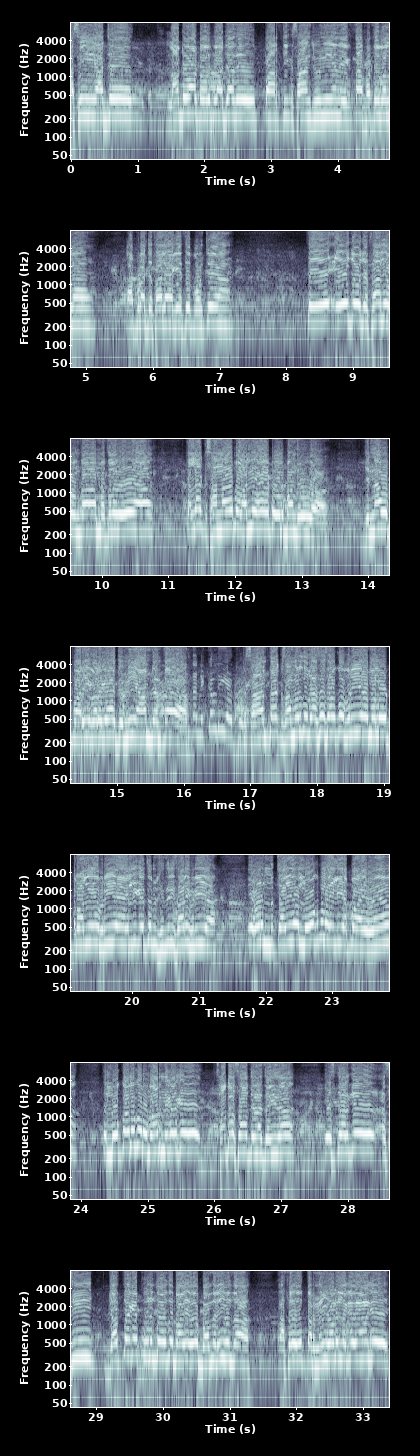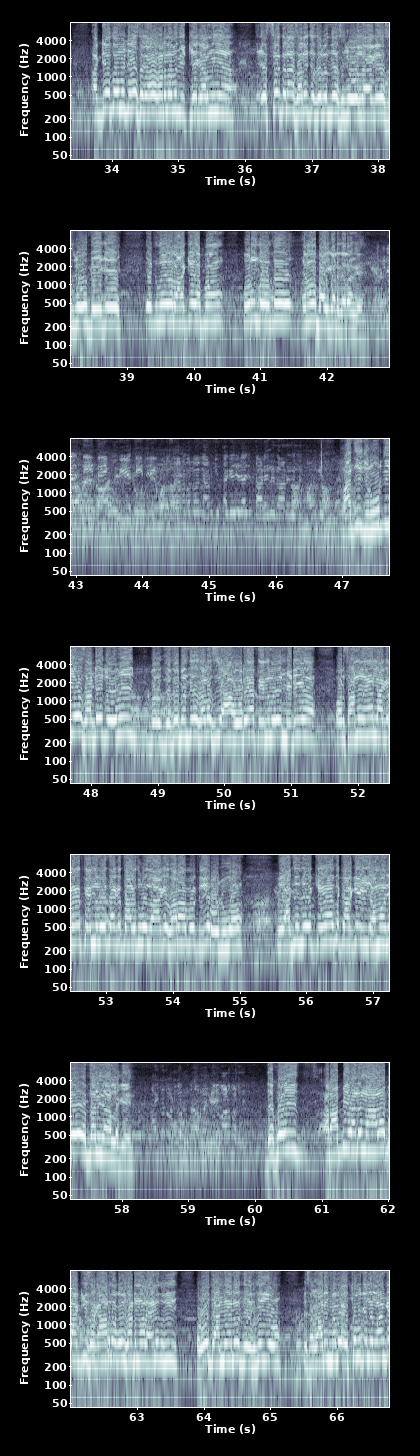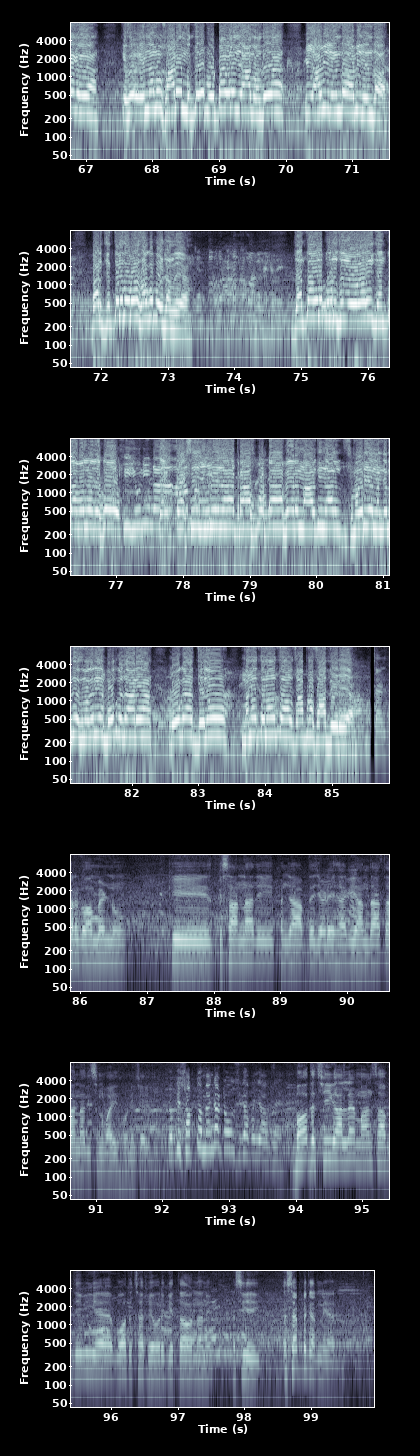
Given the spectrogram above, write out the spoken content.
ਅਸੀਂ ਅੱਜ ਲਾਡੋਆ toll plaza ਦੇ ਭਾਰਤੀ ਕਿਸਾਨ ਯੂਨੀਅਨ ਏਕਤਾ ਫਤਿਹ ਵੱਲੋਂ ਆਪਣਾ ਜਥਾ ਲੈ ਕੇ ਇੱਥੇ ਪਹੁੰਚੇ ਆ ਤੇ ਇਹ ਜੋ ਜਥਾ ਲਿਆਉਂਦਾ ਮਤਲਬ ਇਹ ਆ ਕੱਲਾ ਕਿਸਾਨਾਂ ਦਾ ਭਲਾ ਨਹੀਂ ਹੈ ਟੋਲ ਬੰਦ ਹੋਊਗਾ। ਜਿੰਨਾ ਵਪਾਰੀ ਵਰਗ ਆ ਜਿੰਨੀ ਆਮ ਜਨਤਾ ਆ ਤਾਂ ਨਿਕਲਦੀ ਹੈ ਕਿਸਾਨ ਤਾਂ ਕਿਸਾਨਾਂ ਨੂੰ ਤਾਂ ਵੈਸੇ ਸਭ ਕੁਝ ਫ੍ਰੀ ਆ ਮਤਲਬ ਟਰਾਲੀਆਂ ਫ੍ਰੀ ਆ ਐਗਰੀਕਲਚਰ ਮਸ਼ੀਨਰੀ ਸਾਰੀ ਫ੍ਰੀ ਆ। ਇਹ ਹੁਣ ਚਾਹੀਦਾ ਲੋਕ ਭਲਾਈ ਲਈ ਆਪਾਂ ਆਏ ਹੋਏ ਆ। ਤੇ ਲੋਕਾਂ ਨੂੰ ਘਰੋਂ ਬਾਹਰ ਨਿਕਲ ਕੇ ਸਾਡਾ ਸਾਥ ਦੇਣਾ ਚਾਹੀਦਾ। ਇਸ ਕਰਕੇ ਅਸੀਂ ਜਦ ਤੱਕ ਇਹ ਪੂਰਨ ਤੌਰ ਤੇ ਬਾਈ ਬੰਦ ਨਹੀਂ ਹੁੰਦਾ ਅਸੀਂ ਧਰਨੇ ਵੀ ਸਾਡੇ ਲੱਗੇ ਰਹਿਣਗੇ। ਅੱਗੇ ਤੋਂ ਵੀ ਜਿਹੜੇ ਸਰਕਾਰ ਸਾਡੇ ਨਾਲ ਵਧੀਕੀਆਂ ਕਰਨੀਆਂ ਤੇ ਇਸੇ ਤਰ੍ਹਾਂ ਸਾਰੇ ਜਥੇਬੰਦੀਆਂ ਸਹਿਯੋਗ ਲੈ ਕੇ ਸਹਿਯੋਗ ਦੇ ਕੇ ਇੱਕ ਦੂਜੇ ਨਾਲ ਰਲ ਕੇ ਆਪਾਂ ਪੂਰਨ ਤੌਰ ਤੇ ਇਹਨਾਂ ਦਾ ਬਾਈਕਾਟ ਕਰਾਂਗੇ। ਲੇਕਿਨ ਅੱਜ 30 ਤਰੀਕ ਹੋ ਗਈ ਹੈ 30 ਤਰੀਕ ਨੂੰ ਕਿਸਾਨ ਵੱਲੋਂ ਐਲਾਨ ਕੀਤਾ ਗਿਆ ਜਿਹੜਾ ਅੱਜ ਤਾੜੇ ਲਗਾਉਣ ਦੇ ਲੱਗਣਗੇ ਹਾਂਜੀ ਜ਼ਰੂਰ ਜੀ ਉਹ ਸਾਡੇ ਜੋ ਵੀ ਜਥੇਬੰਦੀਆਂ ਸਾਡਾ ਸੁਝਾਅ ਹੋ ਰਿਹਾ 3 ਵਜੇ ਮੀਟਿੰਗ। ਆ ਔਰ ਸਾਨੂੰ ਐਂ ਲੱਗ ਰਿਹਾ 3 ਵਜੇ ਤੱਕ ਤਾਲੇ ਤੂਲੇ ਲਾ ਕੇ ਸਾਰਾ ਕਲੀਅਰ ਹੋ ਜਾਊਗਾ। ਵੀ ਅੱਜ ਜੇ ਕਿਹਾ ਤਾਂ ਕਰਕੇ ਹੀ ਜਾਵਾਂਗੇ ਇਦਾਂ ਨਹੀਂ ਜਾਣ ਲੱਗੇ। ਦੇਖੋ ਜੀ, ਰੱਬ ਹੀ ਸਾਡੇ ਨਾਲ ਆ, ਬਾਕੀ ਸਰਕਾਰ ਦਾ ਕੋਈ ਸਾਡੇ ਨਾਲ ਹੈ ਨਹੀਂ। ਤੁਸੀਂ ਰੋਜ਼ ਜਾਂਦੇ ਆ ਨਾ ਦੇਖਦੇ ਹੀ ਹੋ ਕਿ ਸਰਕਾਰੀ ਮੈਂਬਰ ਇੱਥੋਂ ਵੀ ਕਿੰਨੇ ਲੰਘ ਕੇ ਗਏ ਆ। ਕਿਸੇ ਇਹਨਾਂ ਨੂੰ ਸਾਰੇ ਮੁੱਦੇ ਵੋਟਾਂ ਵੇਲੇ ਯਾਦ ਆਉਂਦੇ ਆ ਵੀ ਆ ਵੀ ਰਹਿੰਦਾ ਆ ਵੀ ਰਹਿੰਦਾ। ਪਰ ਜਿੱਤਣ ਤੋਂ ਬਾਅਦ ਸਭ ਕੁਝ ਭੁੱਲ ਜਾਂਦੇ ਆ। ਜਨਤਾ ਵੱਲੋਂ ਪੂਰੀ ਸਹਿਯੋਗ ਹੈ ਜੀ ਜਨਤਾ ਵੱਲੋਂ ਦੇਖੋ ਟੈਕਸੀ ਯੂਨੀਅਨ ਟੈਕਸੀ ਯੂਨੀਅਨ ਆ ਟਰਾਂਸਪੋਰਟਾਂ ਫਿਰ ਨਾਲ ਦੀ ਨਾਲ ਸਮਗਰੀਆਂ ਲੰਗਰ ਦੀਆਂ ਸਮਗਰੀਆਂ ਬਹੁਤ ਕੁਝ ਆ ਰਿਹਾ। ਲੋਕ ਦਿਲੋਂ ਮਨੋ ਤਨੋਂ ਤਾਂ ਆਪਣਾ ਸਾਥ ਦੇ ਰਹੇ ਆ। ਸੈਂਟਰ ਗਵਰਨਮੈਂਟ ਨੂੰ ਕਿ ਕਿਸਾਨਾਂ ਦੀ ਪੰਜਾਬ ਦੇ ਜਿਹੜੇ ਹੈਗੇ ਅੰਨਦਾਤਾ ਇਹਨਾਂ ਦੀ ਸੁਣਵਾਈ ਹੋਣੀ ਚਾਹੀਦੀ। ਕਿਉਂਕਿ ਸਭ ਤੋਂ ਮਹਿੰਗਾ ਟੋਲ ਸੀਗਾ ਪੰਜਾਬ ਦਾ। ਬਹੁਤ ਅੱਛੀ ਗੱਲ ਹੈ ਮਾਨ ਸਾਹਿਬ ਜੀ ਵੀ ਹੈ ਬਹੁਤ ਅੱਛਾ ਫੇਵਰ ਕੀਤਾ ਉਹਨਾਂ ਨੇ। ਅਸੀਂ ਐਕਸੈਪਟ ਕਰਨੇ ਆ।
